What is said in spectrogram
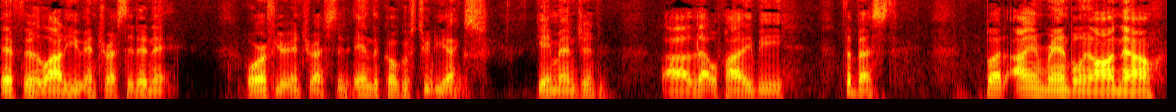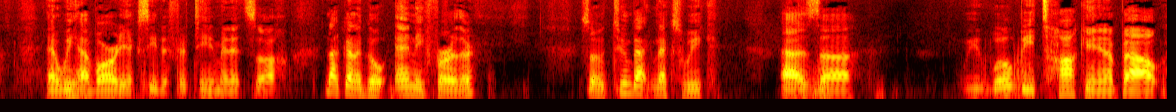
if there's a lot of you interested in it, or if you're interested in the Cocos 2DX game engine. Uh, that will probably be the best. But I am rambling on now, and we have already exceeded 15 minutes, so I'm not going to go any further. So tune back next week as. Uh, we will be talking about.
